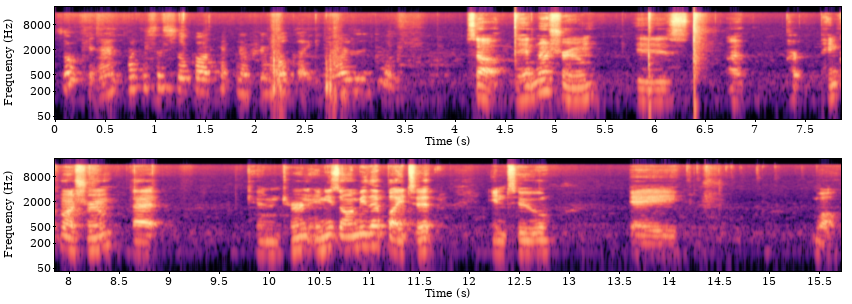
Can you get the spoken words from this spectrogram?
So Karen, what does this so-called hypnoshroom look like? What does it do? So, the Hypno Shroom is a per- pink mushroom that can turn any zombie that bites it into a, well,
